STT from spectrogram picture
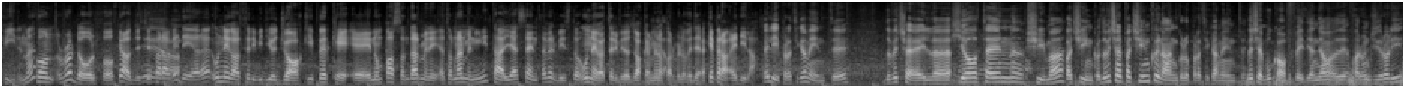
film con Rodolfo che oggi ci Yeah. farà vedere un negozio di videogiochi perché eh, non posso andarmene a tornarmene in Italia senza aver visto un negozio di videogiochi, almeno Là. farvelo vedere, che però è di là E lì praticamente dove c'è il Hyoten Shima Pacinco, dove c'è il Pacinco in angolo praticamente. Dove c'è Book Off, vedi, andiamo a fare un giro lì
